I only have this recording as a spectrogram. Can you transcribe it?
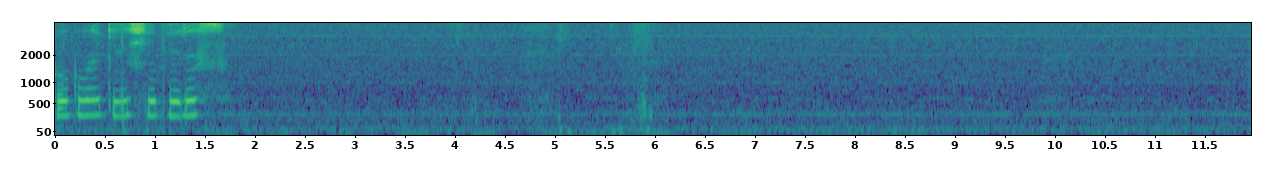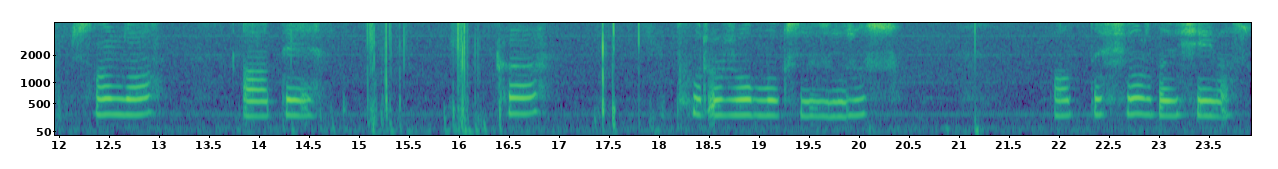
Google'a giriş yapıyoruz. Sonra AP K Pro Roblox yazıyoruz. Altta şurada bir şey var.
